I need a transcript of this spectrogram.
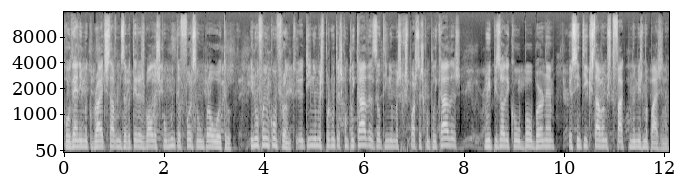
Com o Danny McBride estávamos a bater as bolas com muita força um para o outro. E não foi um confronto. Eu tinha umas perguntas complicadas, ele tinha umas respostas complicadas. No episódio com o Bo Burnham, eu senti que estávamos de facto na mesma página.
